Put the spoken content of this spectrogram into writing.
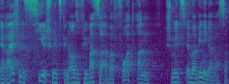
Erreichen des Ziels schmilzt genauso viel Wasser, aber fortan schmilzt immer weniger Wasser,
